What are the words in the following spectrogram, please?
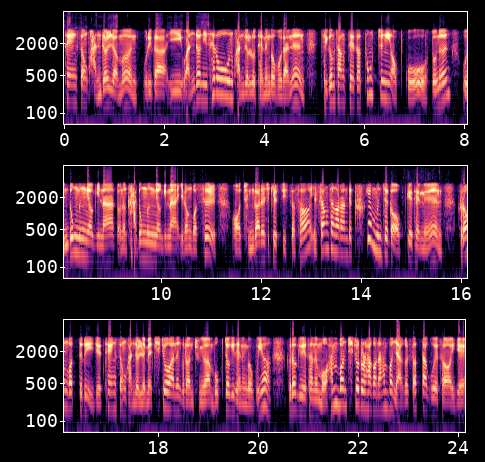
퇴행성 관절염은 우리가 이 완전히 새로운 관절로 되는 것보다는 지금 상태에서 통증이 없고 또는 운동 능력이나 또는 가동 능력이나 이런 것을 어, 증가를 시킬 수 있어서 일상생활하는데 크게 문제가 없게 되는 그런 것들이 이제 퇴행성 관절염에 치료하는 그런 중요한 목적이 되는 거고요. 그러기 위해서는 뭐 한 번 치료를 하거나 한 번 약을 썼다고 해서 이게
